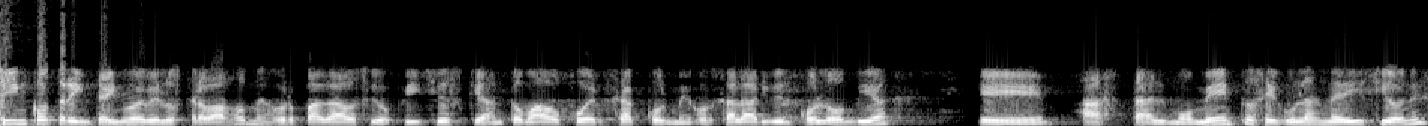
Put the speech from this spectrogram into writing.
539. Los trabajos mejor pagados y oficios que han tomado fuerza con mejor salario en Colombia eh, hasta el momento, según las mediciones,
